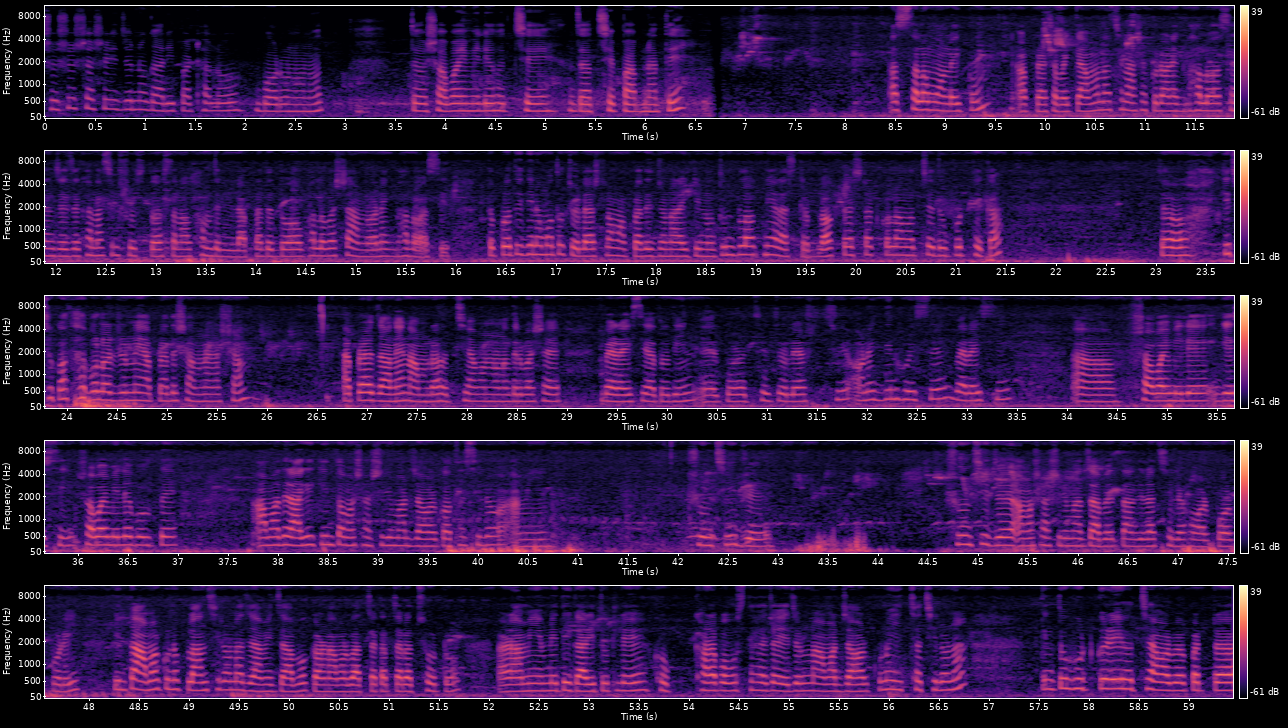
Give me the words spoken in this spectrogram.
শ্বশুর শাশুড়ির জন্য গাড়ি পাঠালো বড় ননদ। তো সবাই মিলে হচ্ছে যাচ্ছে পাবনাতে। আসসালামু আলাইকুম। আপনারা সবাই কেমন আছেন? আশা করি অনেক ভালো আছেন। যে যেখানে আছেন সুস্থ আছেন। আলহামদুলিল্লাহ আপনাদের দোয়া ভালোবাসা আমরা অনেক ভালো আছি। তো প্রতিদিনের মতো চলে আসলাম আপনাদের জন্য আরেকটি নতুন ব্লগ নিয়ে। আর আজকের ব্লগটা স্টার্ট করলাম হচ্ছে দুপুর থেকে। তো কিছু কথা বলার জন্যই আপনাদের সামনে আসাম আপনারা জানেন আমরা হচ্ছে আমার ননদের বাসায় বেড়াইছি এতদিন, এরপর হচ্ছে চলে আসছি। অনেক দিন হয়েছে বেড়াইছি সবাই মিলে গেছি। সবাই মিলে বলতে আমাদের আগে কিন্তু আমার শাশুড়ি মার যাওয়ার কথা ছিল। আমি শুনছি যে শুনছি যে আমার শাশুড়ি মা যাবে তানজিলার ছেলে হওয়ার পর পরেই। কিন্তু আমার কোনো প্ল্যান ছিল না যে আমি যাব, কারণ আমার বাচ্চা কাচ্চারা ছোট। আর আমি এমনিতেই গাড়িতে উঠলে খুব খারাপ অবস্থা হয়ে যায়, এজন্য আমার যাওয়ার কোনো ইচ্ছা ছিল না। কিন্তু হুট করেই হচ্ছে আমার ব্যাপারটা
